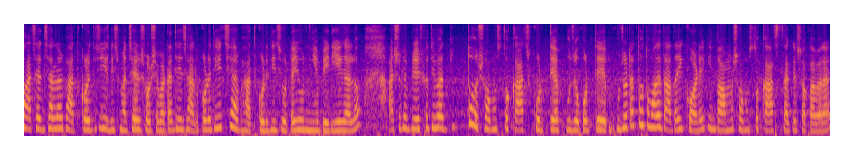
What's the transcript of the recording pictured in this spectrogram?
মাছের ঝাল আর ভাত করে দিয়েছি, ইলিশ মাছের সর্ষে বাটা দিয়ে ঝাল করে দিয়েছি, আর ভাত করে দিয়েছি, ওটাই ও নিয়ে বেরিয়ে গেল। আসলে বৃহস্পতিবার তো সমস্ত কাজ করতে, পুজো করতে, পুজোটা তো তোমাদের দাদাই করে, কিন্তু আমার সমস্ত কাজ থাকে সকালবেলার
